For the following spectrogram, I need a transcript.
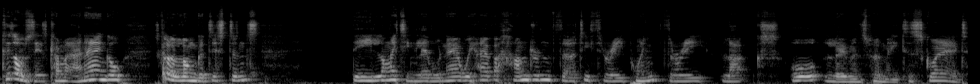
because obviously it's come at an angle, it's got a longer distance. The lighting level now we have 133.3 lux or lumens per meter squared.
